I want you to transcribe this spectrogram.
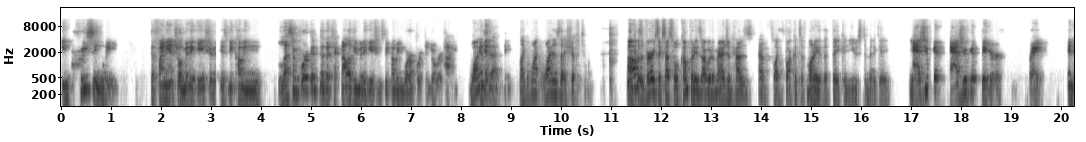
increasingly the financial mitigation is becoming less important and the technology mitigation is becoming more important over time. Why And is that? Like why why is that shift? because Um, very successful companies i would imagine has have like buckets of money that they can use to mitigate you know, as you get as you get bigger, right? And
